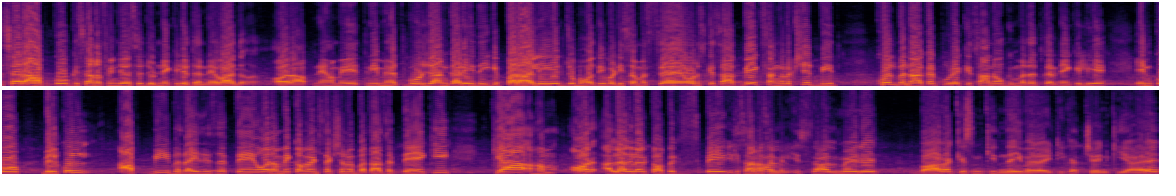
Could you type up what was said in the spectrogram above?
सर आपको किसान ऑफ़ इंडिया से जुड़ने के लिए धन्यवाद और आपने हमें इतनी महत्वपूर्ण जानकारी दी कि पराली एक जो बहुत ही बड़ी समस्या है और उसके साथ में एक संरक्षित बीज खुद बनाकर पूरे किसानों की मदद करने के लिए इनको बिल्कुल आप भी बधाई दे सकते हैं और हमें कमेंट सेक्शन में बता सकते हैं कि क्या हम और अलग अलग टॉपिक्स पे किसानों से मिल इस साल मैंने बारह किस्म की नई वैरायटी का चयन किया है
